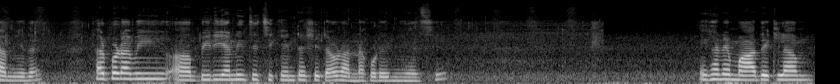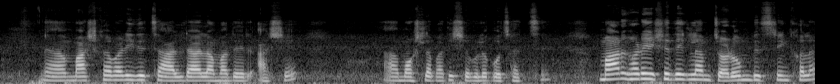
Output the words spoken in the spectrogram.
নামিয়ে দেয়। তারপর আমি বিরিয়ানির যে চিকেনটা সেটাও রান্না করে নিয়েছি। এখানে মা দেখলাম মাসকাবাড়ি যে চাল ডাল আমাদের আসে মশলাপাতি সেগুলো গোছাচ্ছে। মার ঘরে এসে দেখলাম চরম বিশৃঙ্খলা।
